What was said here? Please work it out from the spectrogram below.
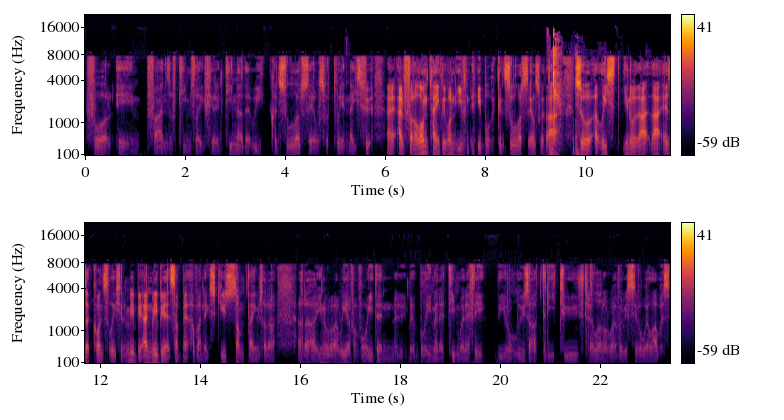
for um, fans of teams like Fiorentina that we console ourselves with playing nice foot. And, and, for a long time, we weren't even able to console ourselves with that. so at least you know that that is a consolation. Maybe and maybe it's a bit of an excuse sometimes, or a or a you know a way of avoiding blaming a team when if they you know lose a three two thriller or whatever we say. Oh well, that was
